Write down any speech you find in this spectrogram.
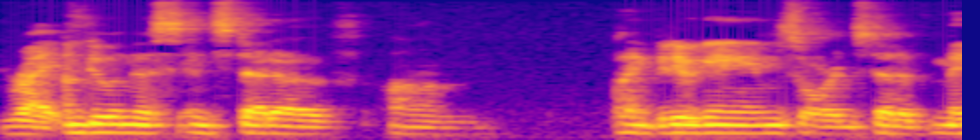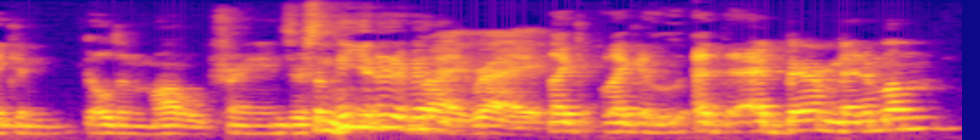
right. I'm doing this instead of um, playing video games or instead of making building model trains or something. You know what I mean? Right. Right. like like at, at bare minimum,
